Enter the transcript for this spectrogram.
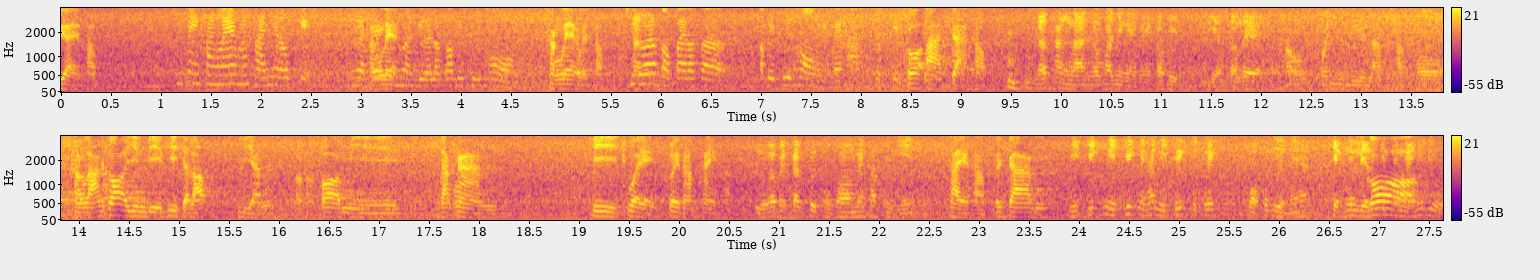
รื่อยๆครับ ที่เป็นครั้งแรกไหมคะที่เราเก็บเงินครั้ได้งแรก จำนวนเยอะแล้วก็ไปซื้อทองครั้งแรกเลยครับ คิดว่าต่อไปเราจะเอาไปซื้อทองอีกไหมคะจะเก็บก็อาจจะครับ แล้วทางร้านเขาว่ายังไงไหมเขาเห็นเหรียญตอนแรกเขาเขายินดีรับครับ อ๋อทางร้านก็ยินดีที่จะรับเหรียญแล้วก็มีพนักงานที่ช่วยช่วยนับให้ครับ ถือว่าเป็นการฝึกอบรมไหมครับอย่างนี้ ใช่ครับ เป็นการ มีทริคมีทริคไหมครับมีทริคเล็กๆบอกคนอื่นไหมครับเก็บเงินเหรียญก็สิบยังไงให้อยู่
